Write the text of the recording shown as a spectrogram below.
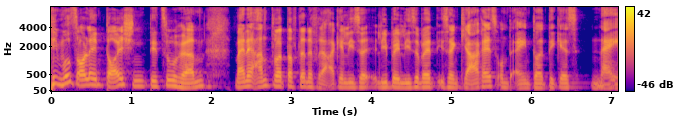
Ich muss alle enttäuschen, die zuhören. Meine Antwort auf deine Frage, liebe Elisabeth, ist ein klares und eindeutiges Nein.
